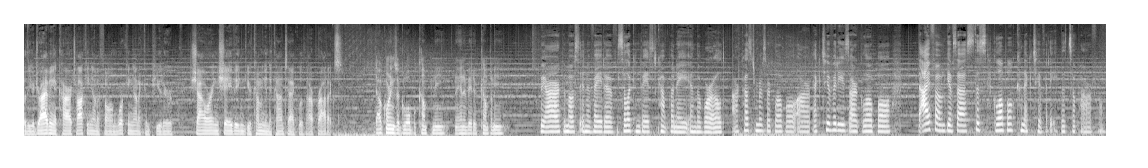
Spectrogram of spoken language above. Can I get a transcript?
Whether you're driving a car, talking on a phone, working on a computer, showering, shaving, you're coming into contact with our products. Dow Corning's a global company, an innovative company. We are the most innovative silicon based company in the world. Our customers are global, our activities are global. The iPhone gives us this global connectivity that's so powerful.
